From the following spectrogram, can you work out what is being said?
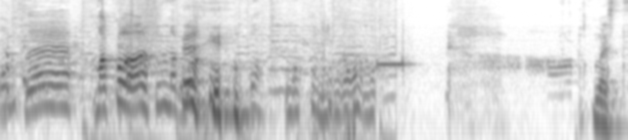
ಮುಗ್ಸ. ಮಕ್ಕಳು ಸುಮ್ ಮಕ್ಕಳು. ಮಸ್ತ್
